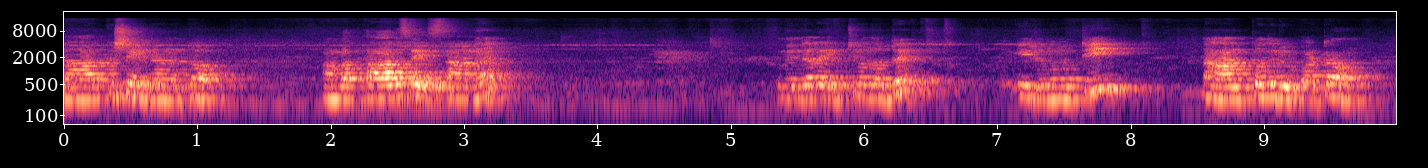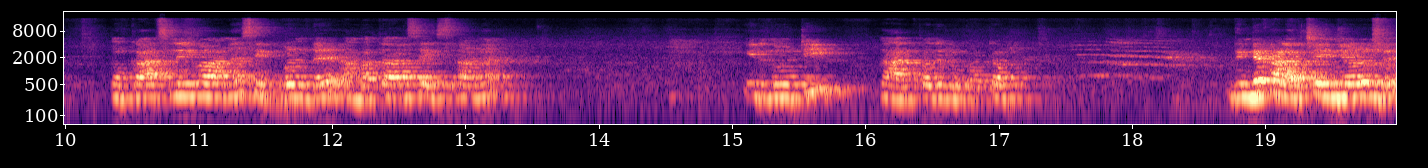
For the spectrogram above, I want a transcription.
ഡാർക്ക് ഷെയ്ഡാണ് കേട്ടോ. അമ്പത്താറ് സൈസാണ് ഇതിന്റെ റേറ്റ് വന്നിട്ട് ഇരുന്നൂറ്റി നാൽപ്പത് രൂപ കേട്ടോ. മുക്കാൽ സ്ലീവാണ് സിബ് ഉണ്ട് അമ്പത്താറ് സൈസാണ് ഇരുന്നൂറ്റി നാൽപ്പത് രൂപ കേട്ടോ. ഇതിന്റെ കളർ ചേഞ്ചുകളുണ്ട്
